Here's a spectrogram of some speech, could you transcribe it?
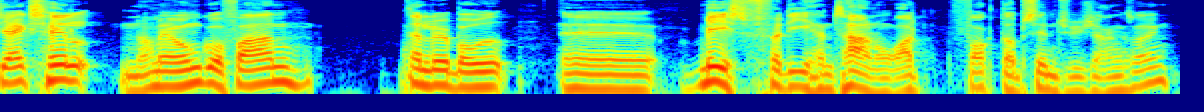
Jacks held Nå. med at undgå faren, den løber ud. Øh, mest fordi han tager nogle ret fucked up sindssyge chancer, ikke?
